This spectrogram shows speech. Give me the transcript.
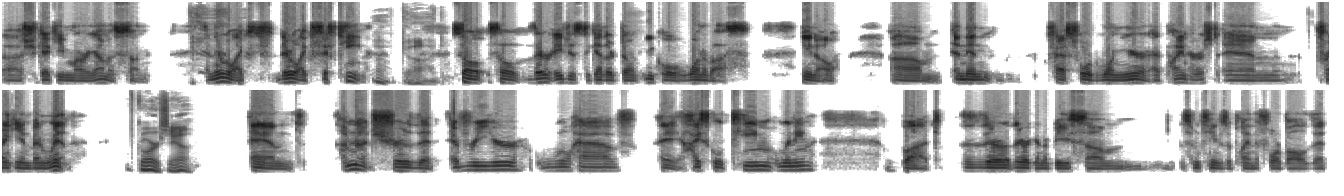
uh, Shigeki Maruyama's son and they were like they were like 15 oh god. So so their ages together don't equal one of us you know? Um, and then fast forward one year at pinehurst and frankie and ben win. Of course yeah. And i'm not sure that every year we'll have a high school team winning but there there are going to be some some teams that play in the four ball that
